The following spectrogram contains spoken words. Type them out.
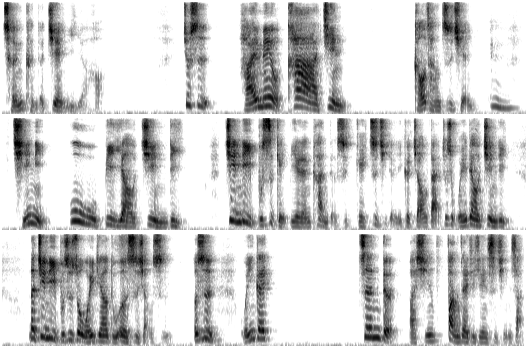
诚恳的建议啊，哈，就是还没有踏进考场之前，嗯，请你务必要尽力，尽力不是给别人看的，是给自己的一个交代，就是我一定要尽力。那尽力不是说我一定要读二十四小时，而是我应该真的把心放在这件事情上。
